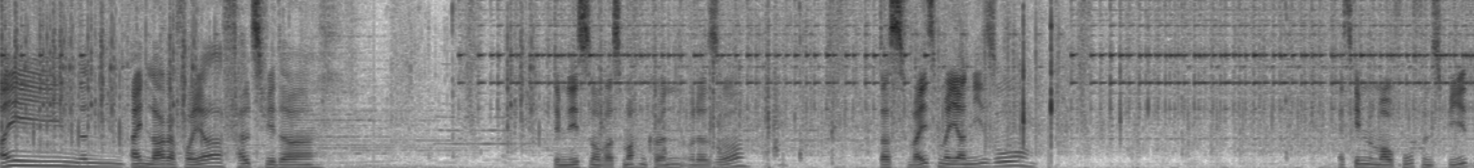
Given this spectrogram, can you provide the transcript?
einen, ein Lagerfeuer, falls wir da demnächst noch was machen können oder so. Das weiß man ja nie so. Jetzt gehen wir mal auf Movement Speed.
